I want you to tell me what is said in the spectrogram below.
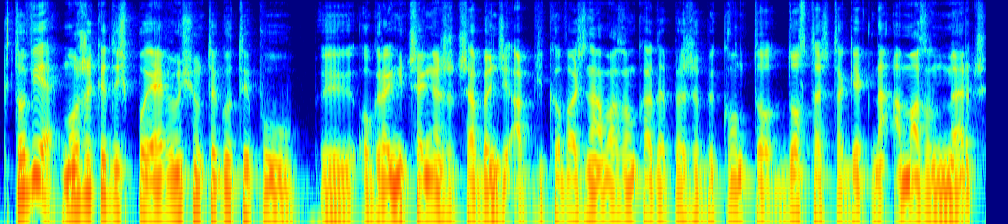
Kto wie, może kiedyś pojawią się tego typu y, ograniczenia, że trzeba będzie aplikować na Amazon KDP, żeby konto dostać tak jak na Amazon Merch.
